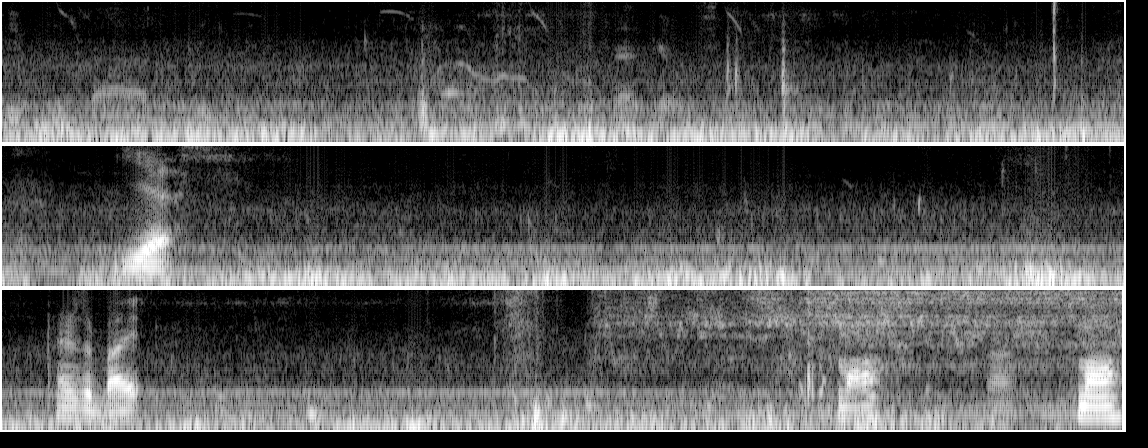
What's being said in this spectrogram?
55 feet. That goes. Yes. There's a bite. Small. Small.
